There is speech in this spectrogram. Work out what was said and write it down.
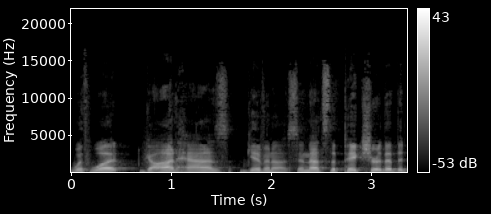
with what God has given us. And that's the picture that the,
